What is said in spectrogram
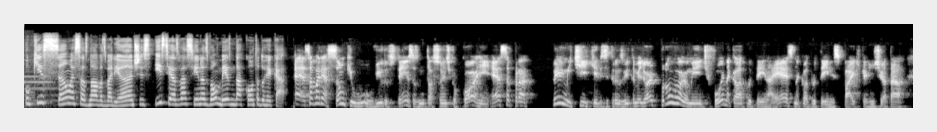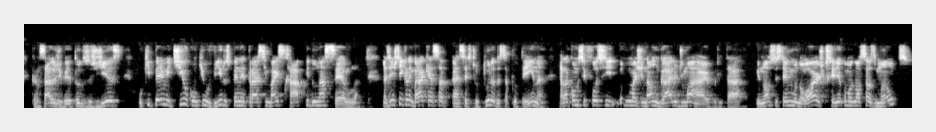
O que são essas novas variantes e se as vacinas vão mesmo dar conta do recado? É, essa variação que o, o vírus tem, essas mutações que ocorrem, essa para permitir que ele se transmita melhor, provavelmente foi naquela proteína S, naquela proteína spike que a gente já está cansado de ver todos os dias, o que permitiu com que o vírus penetrasse mais rápido na célula. Mas a gente tem que lembrar que essa, essa estrutura dessa proteína, ela é como se fosse, vamos imaginar um galho de uma árvore, tá? E o nosso sistema imunológico seria como as nossas mãos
